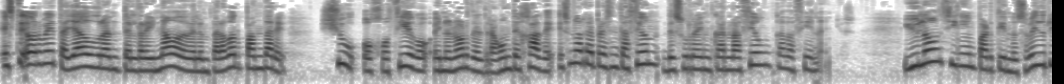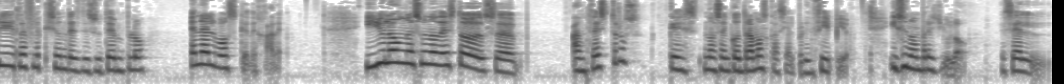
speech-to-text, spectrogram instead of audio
Este orbe, tallado durante el reinado del emperador Pandare Shu, ojo ciego, en honor del dragón de Jade, es una representación de su reencarnación cada 100 años. Yulon sigue impartiendo sabiduría y reflexión desde su templo en el bosque de Jade. Y Yulon es uno de estos eh, ancestros que nos encontramos casi al principio. Y su nombre es Yulon, es el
